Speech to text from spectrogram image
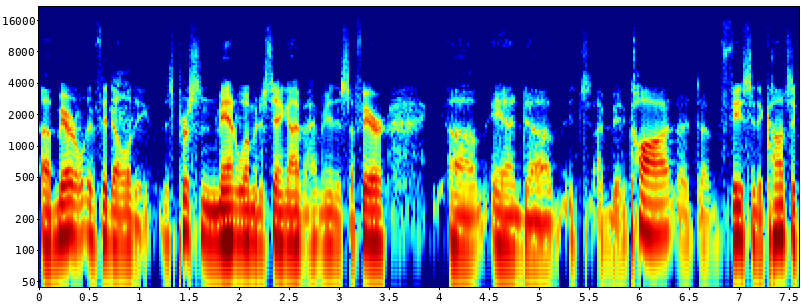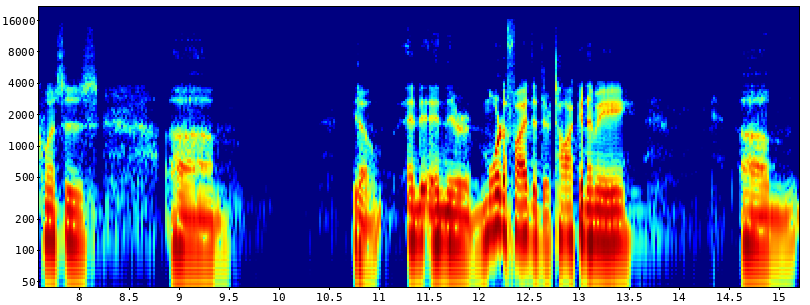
uh, marital infidelity, this person, man, woman, is saying, I'm having this affair, um, and uh, I've been caught, uh, I'm facing the consequences, um, you know, and, and they're mortified that they're talking to me. Um,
